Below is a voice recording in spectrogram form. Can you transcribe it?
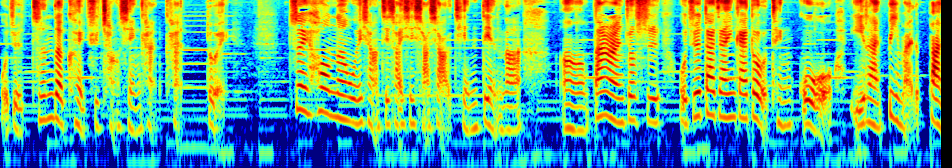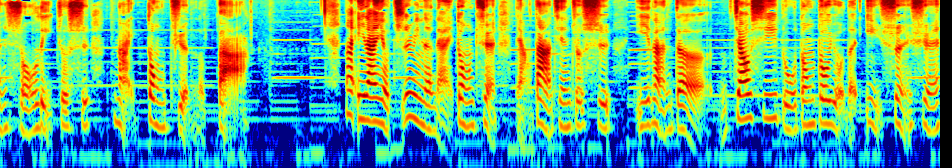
我觉得真的可以去尝鲜看看。对，最后呢，我也想介绍一些小小的甜点呢。嗯，当然就是我觉得大家应该都有听过宜兰必买的伴手礼，就是奶冻卷了吧？那宜兰有知名的奶冻卷，两大间就是宜兰的礁溪、罗东都有的益顺轩，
